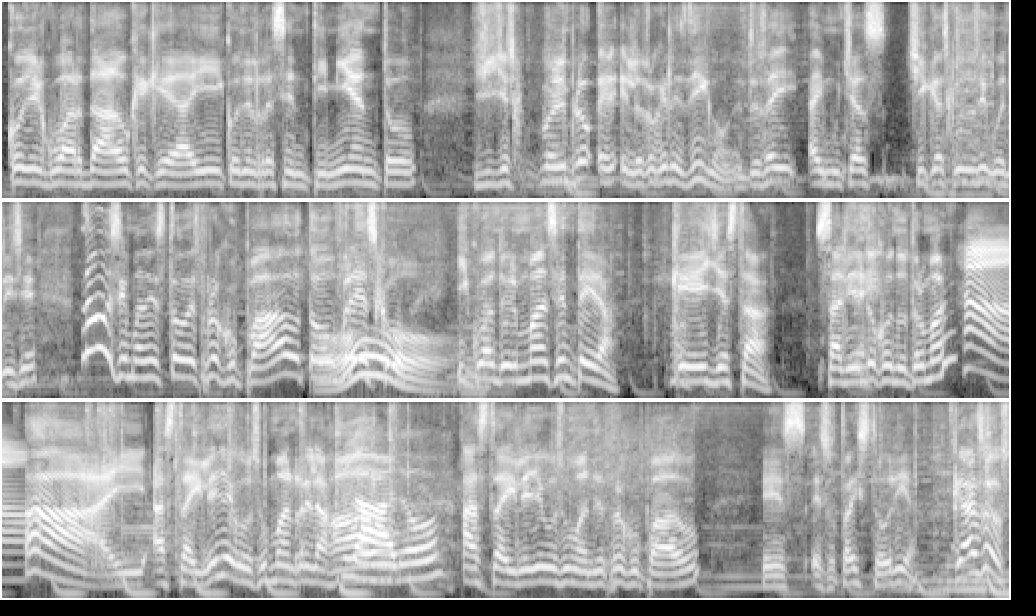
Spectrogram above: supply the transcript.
con el guardado que queda ahí, con el resentimiento. Y yo es- por ejemplo, el, el otro que les digo, entonces hay, hay muchas chicas que uno se encuentra y dice, no, ese man es todo despreocupado, todo fresco. Y cuando el man se entera que ella está saliendo con otro man, Ah. ay, hasta ahí le llegó su man relajado. Claro. Hasta ahí le llegó su man despreocupado. Es, es otra historia. Casos,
